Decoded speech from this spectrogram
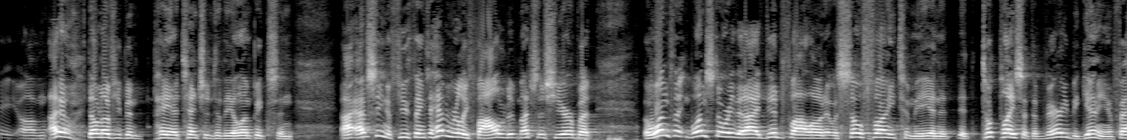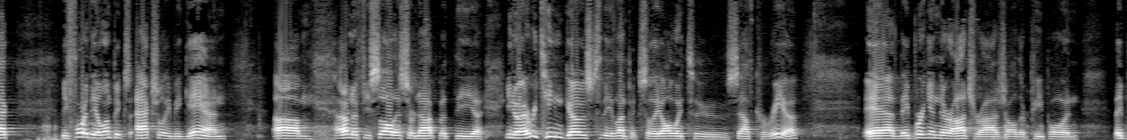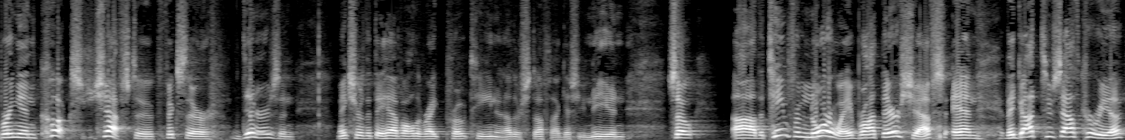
Hey, um, I don't, know if you've been paying attention to the Olympics, and I, have seen a few things. I haven't really followed it much this year, but the one thing, one story that I did follow, and it was so funny to me, and it, it took place at the very beginning. In fact, before the Olympics actually began, um, I don't know if you saw this or not, but the uh, you know every team goes to the Olympics, so they all went to South Korea, and they bring in their entourage, all their people, and they bring in cooks, chefs to fix their dinners and make sure that they have all the right protein and other stuff I guess you need. And so uh, the team from Norway brought their chefs and they got to South Korea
